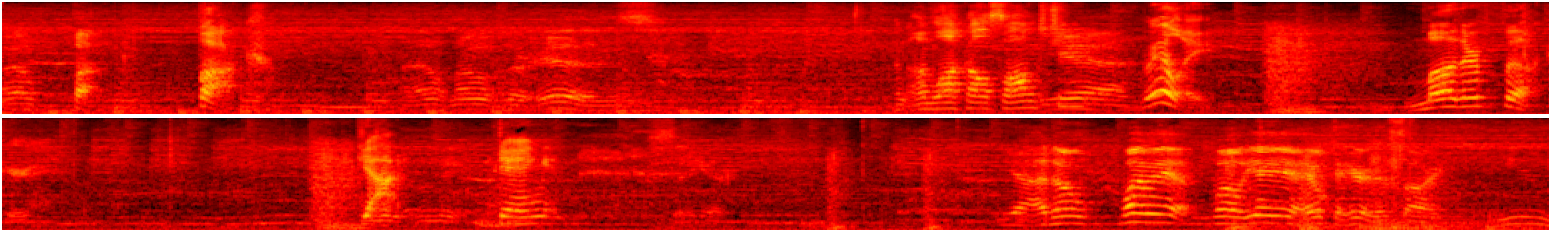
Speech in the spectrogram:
Well, fuck. fuck. I don't know if there is. An unlock all songs cheat? Yeah. Really? Motherfucker. God dang it. Yeah, I don't. Wait, wait, yeah. Well, yeah, yeah. Okay, here it is. Sorry. You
